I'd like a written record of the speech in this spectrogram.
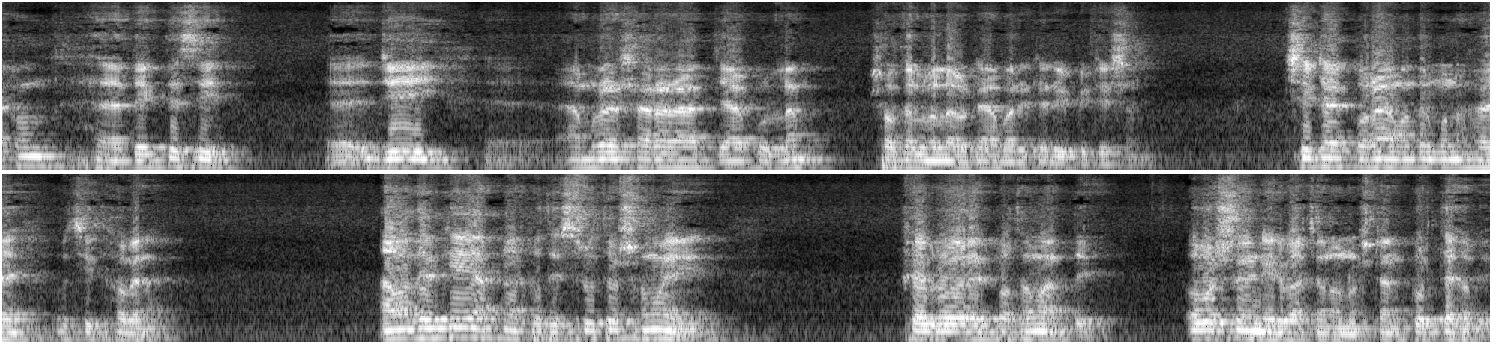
এখন দেখতেছি যেই আমরা সারা রাত যা পড়লাম, সকালবেলা ওটা আবার এটা রিপিটেশন সেটা করা আমাদের মনে হয় উচিত হবে না। আমাদেরকে আপনার প্রতিশ্রুত সময়ে ফেব্রুয়ারির প্রথমার্ধে অবশ্যই নির্বাচন অনুষ্ঠান করতে হবে।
